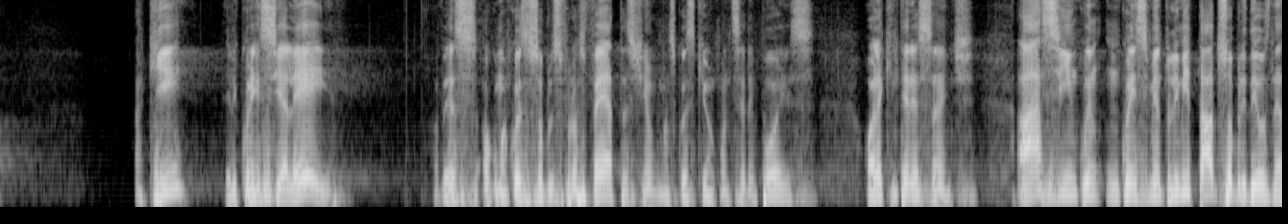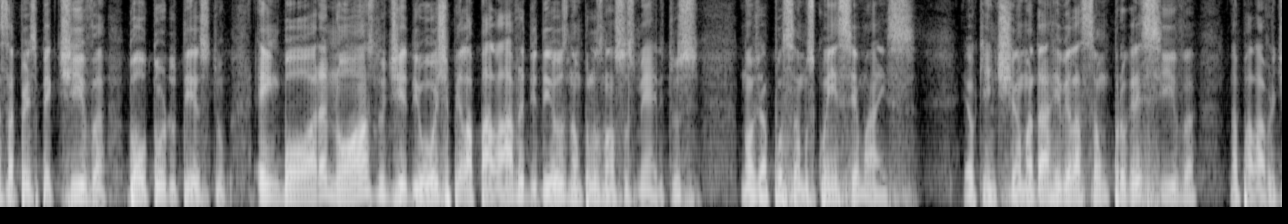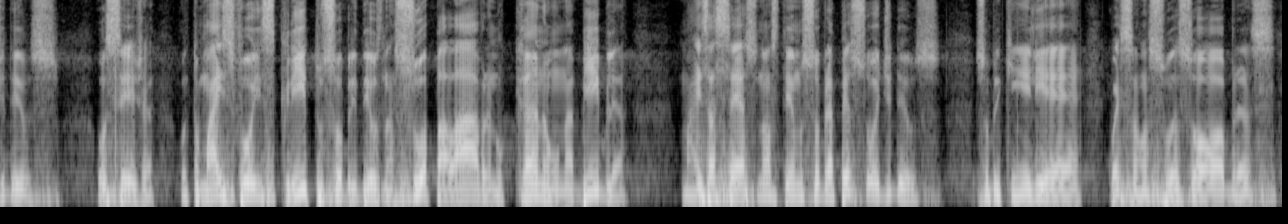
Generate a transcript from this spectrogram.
Aqui, ele conhecia a lei, Talvez alguma coisa sobre os profetas, tinha algumas coisas que iam acontecer depois. Olha que interessante. Há sim um conhecimento limitado sobre Deus nessa perspectiva do autor do texto. Embora nós, no dia de hoje, pela palavra de Deus, não pelos nossos méritos, nós já possamos conhecer mais. É o que a gente chama da revelação progressiva da palavra de Deus. Ou seja, quanto mais foi escrito sobre Deus na sua palavra, no cânon, na Bíblia, mais acesso nós temos sobre a pessoa de Deus, sobre quem Ele é, quais são as suas obras.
